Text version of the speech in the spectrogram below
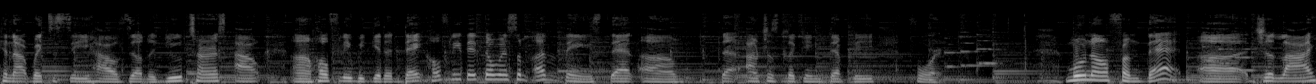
Cannot wait to see how Zelda U turns out. Uh, hopefully we get a date. Hopefully they throw in some other things that um, that I'm just looking definitely for. Moving on from that, uh, July,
